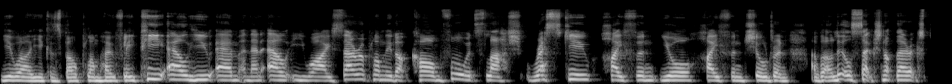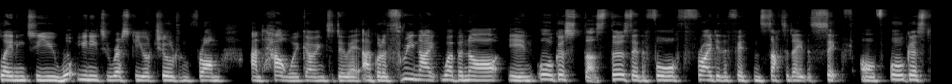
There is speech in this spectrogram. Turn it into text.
you are, you can spell plum, hopefully. P L U M and then L E Y. SarahPlumley.com forward slash rescue hyphen your hyphen children. I've got a little section up there explaining to you what you need to rescue your children from and how we're going to do it. I've got a three night webinar in August. That's Thursday the 4th, Friday the 5th, and Saturday the 6th of August.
